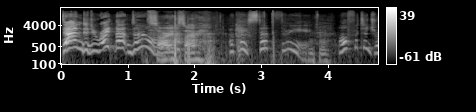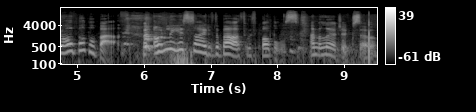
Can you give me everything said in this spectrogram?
Dan, did you write that down? Sorry, sorry. Okay, step three. Offer to draw a bubble bath, but only his side of the bath with bubbles. I'm allergic, so.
